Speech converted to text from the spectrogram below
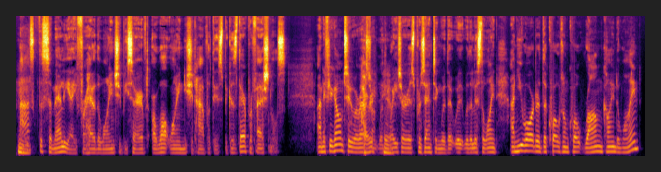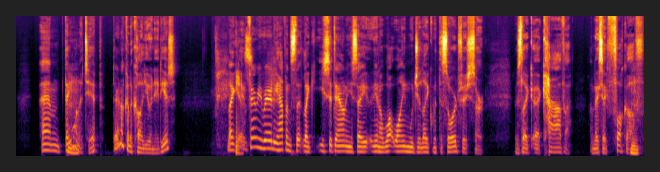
hmm. ask the sommelier for how the wine should be served or what wine you should have with this because they're professionals. And if you're going to a restaurant where yeah. the waiter is presenting with a with, with, a list of wine and you ordered the quote unquote wrong kind of wine, um, they mm. want a tip. They're not going to call you an idiot. Like yes. it very rarely happens that like you sit down and you say, you know, what wine would you like with the swordfish, sir? It's like a cava, and they say, "Fuck off." Mm.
